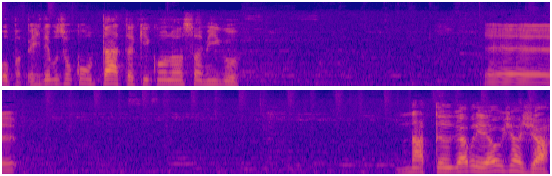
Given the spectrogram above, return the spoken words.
Opa, perdemos o contato aqui com o nosso amigo. É... Natan Gabriel, já já.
